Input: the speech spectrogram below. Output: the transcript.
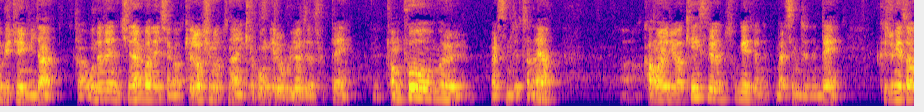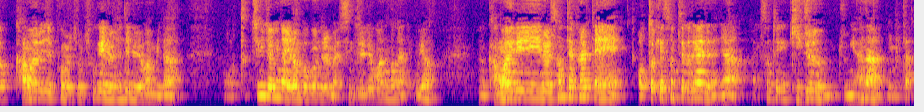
뮤즈입니다. 자, 오늘은 지난번에 제가 갤럭시 노트 9 개봉기를 올려드렸을 때 경품을 말씀드렸잖아요. 어, 강화유리와 케이스를 소개해 말씀드렸는데 그 중에서 강화유리 제품을 좀 소개를 해드리려고 합니다. 어, 특징적이나 이런 부분들을 말씀드리려고 하는 건 아니고요. 어, 강화유리를 선택할 때 어떻게 선택을 해야 되느냐 선택의 기준 중에 하나입니다.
